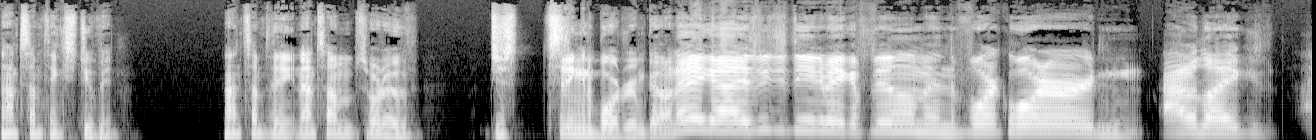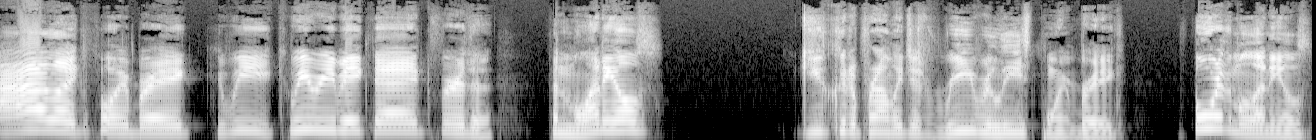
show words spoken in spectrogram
not something stupid, not something, not some sort of just sitting in a boardroom going, "Hey guys, we just need to make a film in the fourth quarter, and I would like, I like Point Break. Can we, can we remake that for the for the millennials?" You could have probably just re-released Point Break for the millennials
